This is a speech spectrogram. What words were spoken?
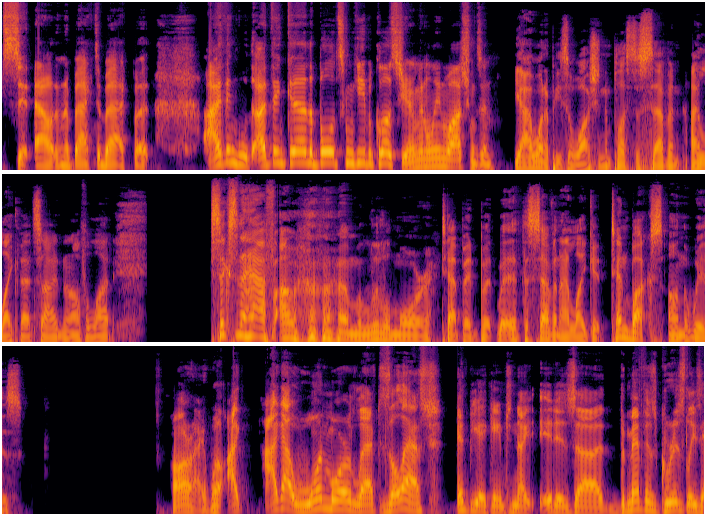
sit out in a back to back. But I think I think uh, the Bullets can keep it close here. I'm going to lean Washington. Yeah, I want a piece of Washington plus the seven. I like that side an awful lot. Six and a half, I'm, I'm a little more tepid, but at the seven, I like it. Ten bucks on the Wiz. All right. Well, I, I got one more left. It's the last NBA game tonight. It is uh, the Memphis Grizzlies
